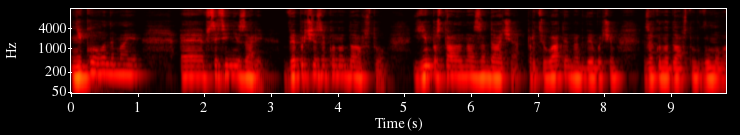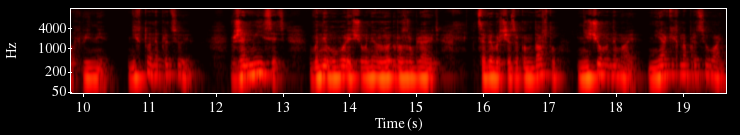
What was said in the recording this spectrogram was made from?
Нікого немає е, в сесійній залі. Виборче законодавство. Їм поставлена задача працювати над виборчим законодавством в умовах війни. Ніхто не працює. Вже місяць вони говорять, що вони розробляють це виборче законодавство. Нічого немає, ніяких напрацювань.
